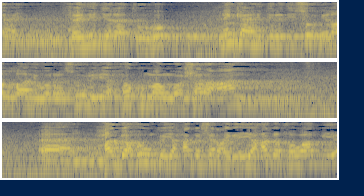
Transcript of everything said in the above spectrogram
yahay fa hijratuhu ninkaa hijradiisu ila allahi wa rasuulihi xukman wa sharcan. Xagga xukunka iyo xagga sharciga iyo xagga hawaabka iyo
